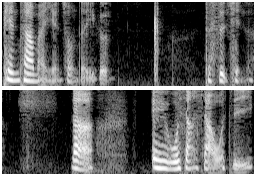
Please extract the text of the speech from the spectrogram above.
偏差蛮严重的一个的事情了。那，诶，我想一下，我自己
